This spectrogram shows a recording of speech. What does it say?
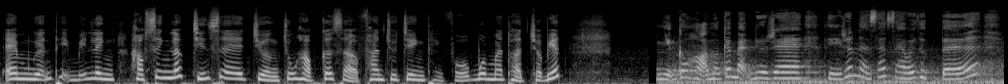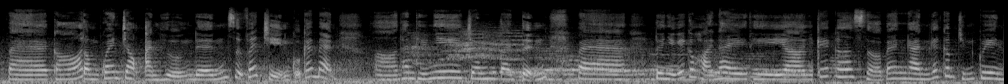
em Nguyễn Thị Mỹ Linh, học sinh lớp 9C trường Trung học cơ sở Phan Chu Trinh, thành phố Buôn Ma Thuột cho biết, những câu hỏi mà các bạn đưa ra thì rất là sát sao với thực tế và có tầm quan trọng ảnh hưởng đến sự phát triển của các bạn uh, thanh thiếu nhi trong toàn tỉnh và từ những cái câu hỏi này thì uh, các uh, sở ban ngành các cấp chính quyền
